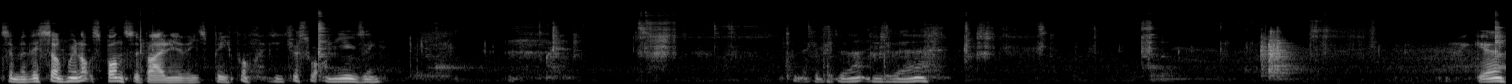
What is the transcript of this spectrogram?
Some of this on, we're not sponsored by any of these people, this is just what I'm using. Make a bit of that into there. There we go.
